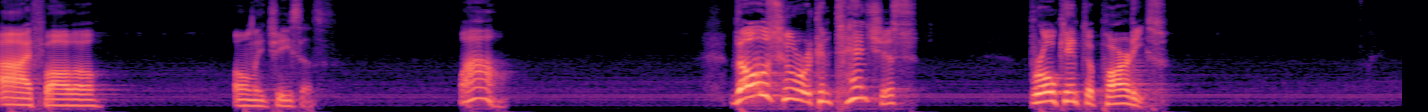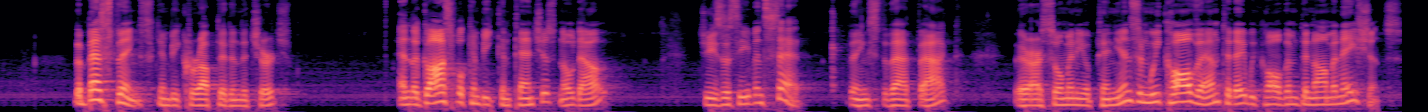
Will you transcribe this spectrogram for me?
I follow only Jesus. Wow. Those who were contentious broke into parties. The best things can be corrupted in the church, and the gospel can be contentious, no doubt. Jesus even said things to that fact. There are so many opinions, and we call them, today we call them denominations.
